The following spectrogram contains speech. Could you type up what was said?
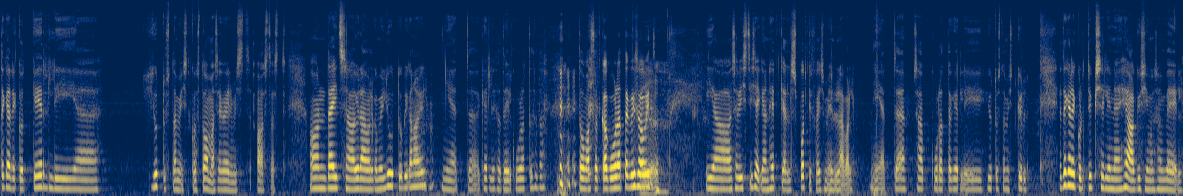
tegelikult Kerli äh jutustamist koos Toomasega eelmisest aastast on täitsa üleval ka meil Youtube'i kanalil mm, -hmm. nii et äh, Kerli, saad veel kuulata seda. Toomas saad ka kuulata, kui soovid yeah.. ja see vist isegi on hetkel Spotify's meil üleval, nii et äh, saab kuulata Kerli jutustamist küll. ja tegelikult üks selline hea küsimus on veel.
